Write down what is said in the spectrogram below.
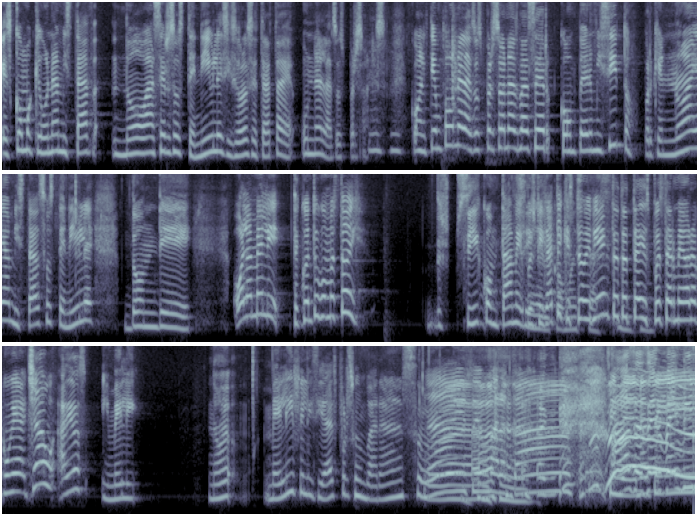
es como que una amistad no va a ser sostenible si solo se trata de una de las dos personas. Con el tiempo una de las dos personas va a ser con permisito, porque no hay amistad sostenible donde Hola Meli, ¿te cuento cómo estoy? Sí, contame. pues fíjate que estoy bien, ta, después de estar media hora con ella. Chao, adiós. Y Meli, no, Meli, felicidades por su embarazo. Ay, estoy embarazada. Sí, vamos a hacer baby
